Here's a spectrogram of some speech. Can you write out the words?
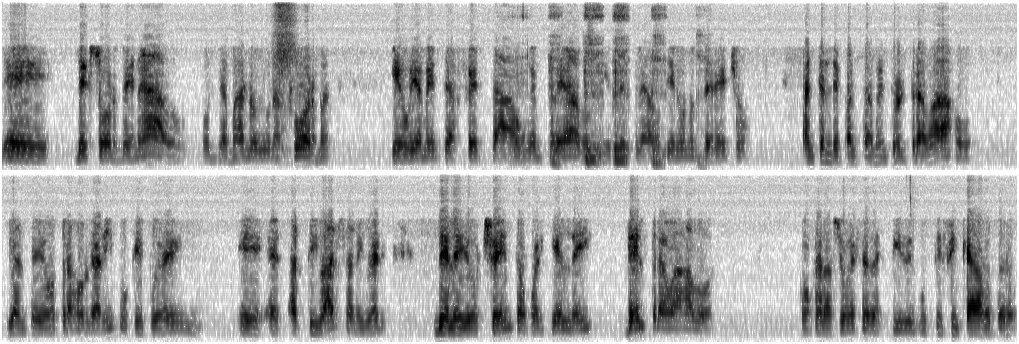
eh, desordenado, por llamarlo de una forma, que obviamente afecta a un empleado y ese empleado tiene unos derechos ante el Departamento del Trabajo y ante otros organismos que pueden eh, activarse a nivel de ley 80 o cualquier ley del trabajador con relación a ese despido injustificado. Pero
